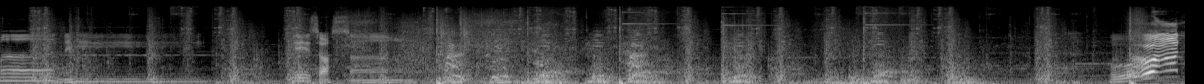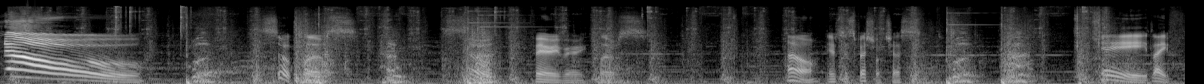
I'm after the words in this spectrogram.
Money is awesome. Oh no! So close. So very, very close. Oh, there's a special chest. Hey, life.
